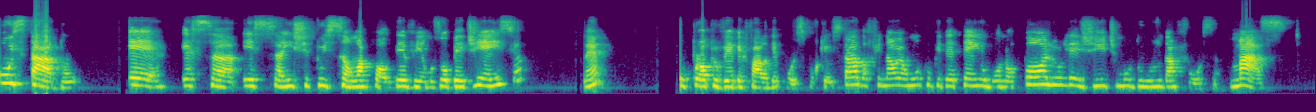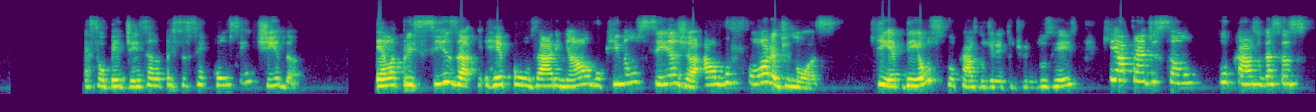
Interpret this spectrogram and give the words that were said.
O Estado é essa, essa instituição a qual devemos obediência, né? O próprio Weber fala depois, porque o Estado, afinal, é o único que detém o monopólio legítimo do uso da força. Mas essa obediência ela precisa ser consentida. Ela precisa repousar em algo que não seja algo fora de nós, que é Deus, no caso do direito divino dos reis, que é a tradição, no caso dessas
